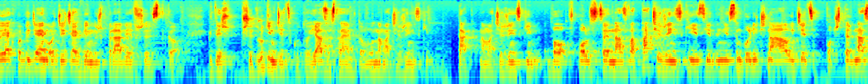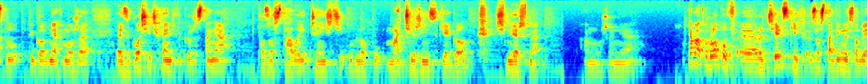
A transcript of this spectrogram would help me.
To jak powiedziałem o dzieciach wiem już prawie wszystko, gdyż przy drugim dziecku to ja zostałem w domu na macierzyńskim. Tak, na macierzyńskim, bo w Polsce nazwa tacierzyński jest jedynie symboliczna, a ojciec po 14 tygodniach może e, zgłosić chęć wykorzystania pozostałej części urlopu macierzyńskiego. Śmieszne. A może nie? Temat urlopów e, rodzicielskich zostawimy sobie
